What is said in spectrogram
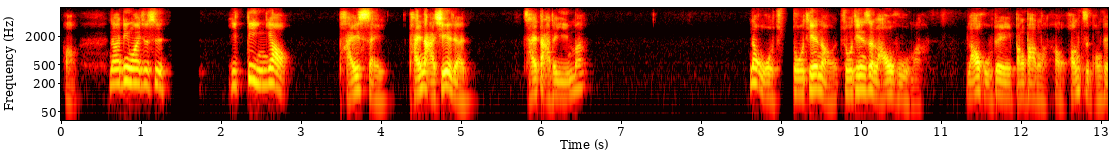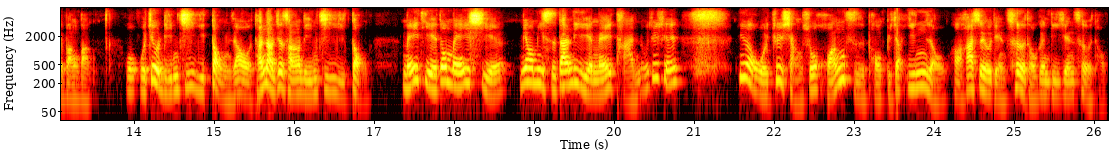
好，那另外就是一定要排谁，排哪些人才打得赢吗？那我昨天哦，昨天是老虎嘛，老虎对邦邦嘛，好，黄子鹏对邦邦，我我就灵机一动，你知道，我团长就常常灵机一动，媒体也都没写，妙密史丹利也没谈，我就觉得。因为我就想说，黄子鹏比较阴柔啊，他是有点侧头跟低肩侧头，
